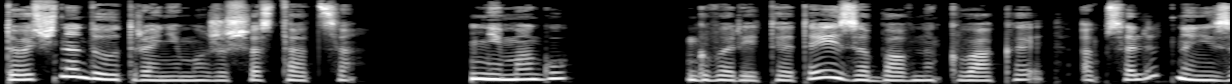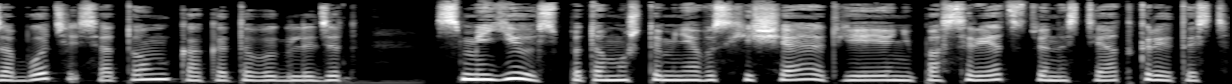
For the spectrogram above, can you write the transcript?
«Точно до утра не можешь остаться?» «Не могу», — говорит это и забавно квакает, абсолютно не заботясь о том, как это выглядит. Смеюсь, потому что меня восхищают ее непосредственность и открытость.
